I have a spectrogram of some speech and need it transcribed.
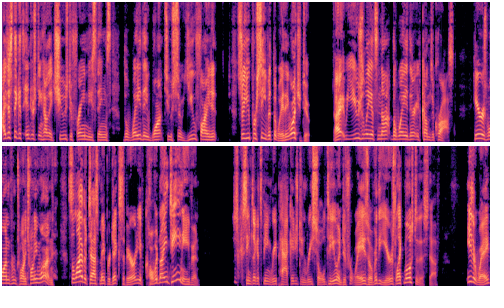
I just think it's interesting how they choose to frame these things the way they want to, so you find it, so you perceive it the way they want you to. Right? Usually, it's not the way there it comes across. Here's one from 2021: Saliva test may predict severity of COVID-19. Even just seems like it's being repackaged and resold to you in different ways over the years, like most of this stuff. Either way,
